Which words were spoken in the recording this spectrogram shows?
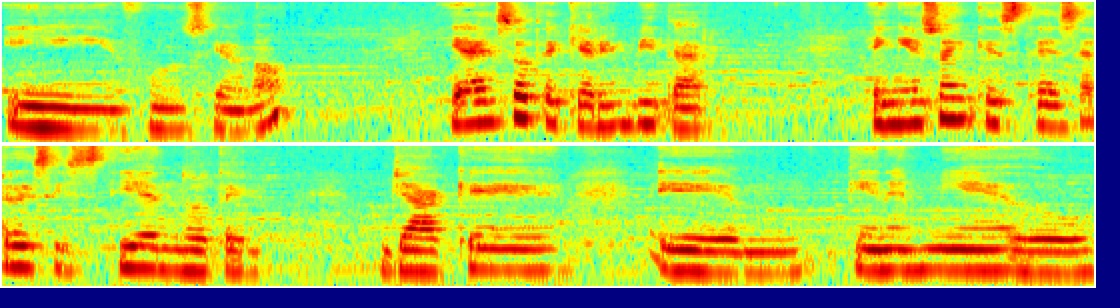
Y funcionó. Y a eso te quiero invitar. En eso en que estés resistiéndote, ya que em, tienes miedo,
